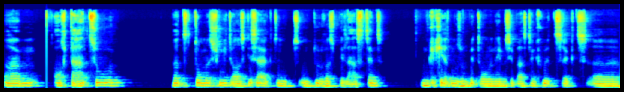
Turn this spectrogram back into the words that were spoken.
Ähm, auch dazu hat Thomas Schmidt ausgesagt und, und durchaus belastend. Umgekehrt muss man betonen, eben Sebastian Kurz sagt, äh,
